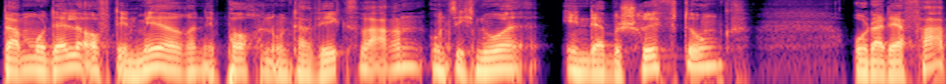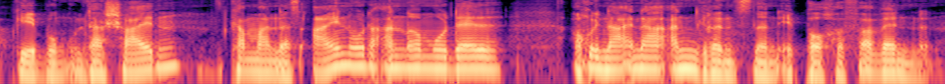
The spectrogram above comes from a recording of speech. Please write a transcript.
Da Modelle oft in mehreren Epochen unterwegs waren und sich nur in der Beschriftung oder der Farbgebung unterscheiden, kann man das ein oder andere Modell auch in einer angrenzenden Epoche verwenden.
